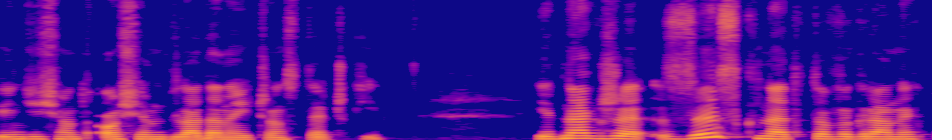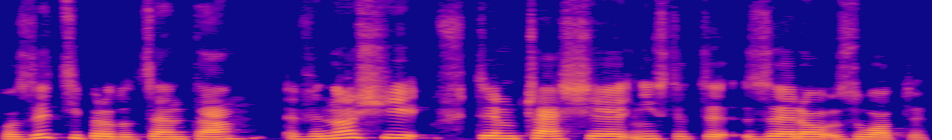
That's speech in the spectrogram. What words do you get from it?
058 dla danej cząsteczki. Jednakże zysk netto wygranych pozycji producenta wynosi w tym czasie niestety 0 zł.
